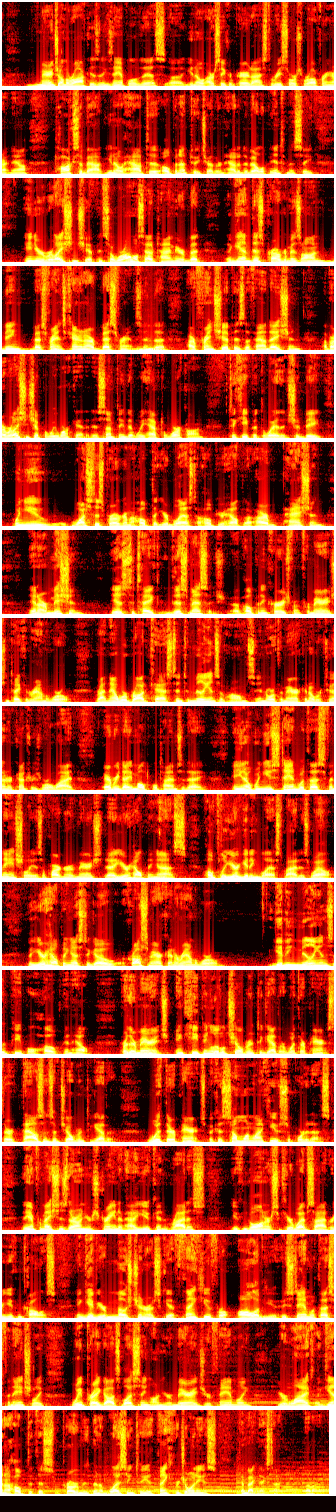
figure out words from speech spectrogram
Marriage on the Rock is an example of this. Uh, you know, Our Secret Paradise, the resource we're offering right now, talks about, you know, how to open up to each other and how to develop intimacy in your relationship. And so we're almost out of time here, but again, this program is on being best friends. Karen and I are best friends, and the, our friendship is the foundation of our relationship, but we work at it. It's something that we have to work on to keep it the way that it should be. When you watch this program, I hope that you're blessed. I hope you're helped. Our passion and our mission is to take this message of hope and encouragement for marriage and take it around the world. Right now, we're broadcast into millions of homes in North America and over 200 countries worldwide every day, multiple times a day. And you know, when you stand with us financially as a partner of marriage today, you're helping us. Hopefully you're getting blessed by it as well. But you're helping us to go across America and around the world, giving millions of people hope and help for their marriage and keeping little children together with their parents. There are thousands of children together with their parents because someone like you supported us. The information is there on your screen of how you can write us. You can go on our secure website or you can call us and give your most generous gift. Thank you for all of you who stand with us financially. We pray God's blessing on your marriage, your family, your life. Again, I hope that this program has been a blessing to you. Thank you for joining us. Come back next time. Bye bye.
